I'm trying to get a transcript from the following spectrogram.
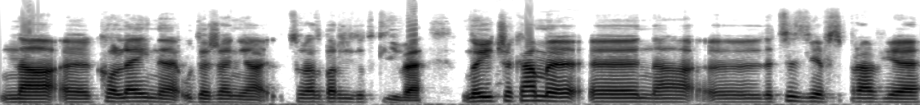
na e, kolejne uderzenia, coraz bardziej dotkliwe. No i czekamy e, na e, decyzję w sprawie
